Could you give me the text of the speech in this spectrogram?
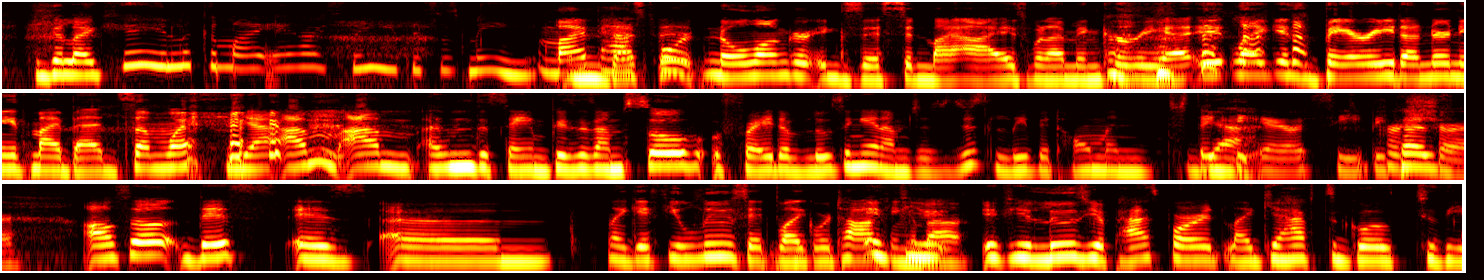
You go like, hey, look at my ARC. This is me. my And passport no longer exists in my eyes when I'm in Korea. It like is buried underneath my bed somewhere. yeah, I'm I'm I'm the same because I'm so afraid of losing it. I'm just just leave it home and just take Yeah, the ARC because sure. also this is um Like if you lose it, like we're if talking you about. if you lose your passport, like you have to go to the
